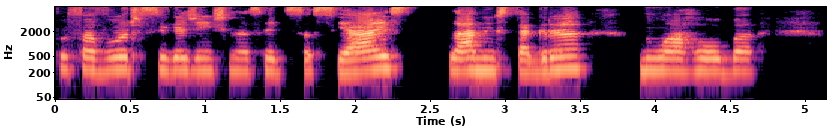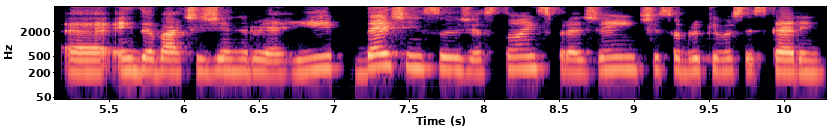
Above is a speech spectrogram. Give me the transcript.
por favor, siga a gente nas redes sociais, lá no Instagram, no arroba é, em debate gênero e RI. Deixem sugestões para a gente sobre o que vocês querem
